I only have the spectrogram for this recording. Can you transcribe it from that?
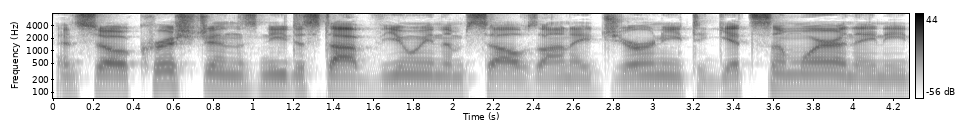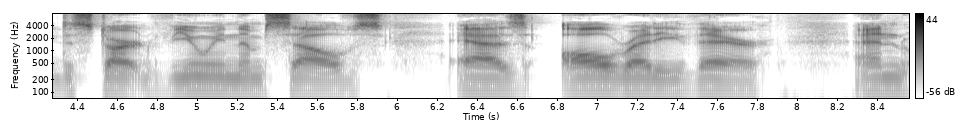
And so Christians need to stop viewing themselves on a journey to get somewhere and they need to start viewing themselves as already there. And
